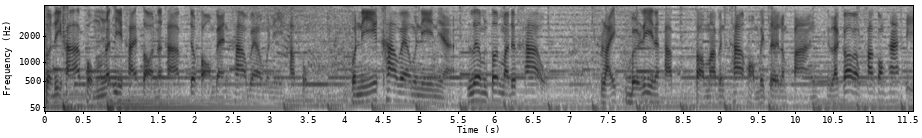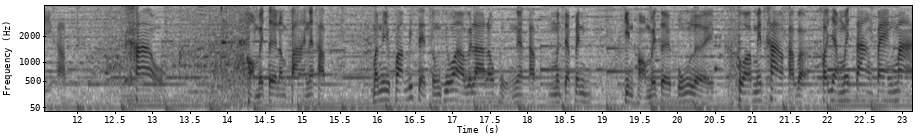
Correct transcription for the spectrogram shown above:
สวัสดีครับ ผมนาทีคล้ายสอนนะครับ เจ้าของแบรนด์ข้าวแววมณีครับผมวันนี้ข้าวแววมณีเนี่ยเริ่มต้นมาด้วยข้าวไรซ์เบอร์รี่นะครับต่อมาเป็นข้าวหอมใบเตยลำปาง แล้วก็ข้าวกล้องห้าสีครับ ข้าวหอมใบเตยลำปางนะครับ มันมีความพิเศษตรงที่ว่าเวลาเราหุงเนี่ยครับมันจะเป็นกลิ่นหอมใบเตยฟุ้งเลย ตัวเม็ดข้าวครับอะเขายังไม่สร้างแป้งมาก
